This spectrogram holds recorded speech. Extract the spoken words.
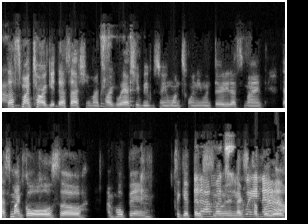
I'll that's my target. That's actually my target. We actually be between 120 130. That's my that's my goal. So I'm hoping to get there soon in the next couple now? years.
